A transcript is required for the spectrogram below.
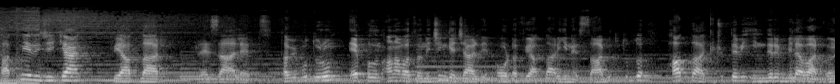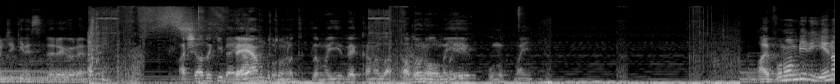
tatmin ediciyken fiyatlar rezalet. Tabi bu durum Apple'ın ana vatanı için geçerli değil. Orada fiyatlar yine sabit tutuldu. Hatta küçük de bir indirim bile var önceki nesillere göre. Aşağıdaki beğen, beğen butonuna tıklamayı ve kanala abone olmayı unutmayın iPhone 11 yeni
